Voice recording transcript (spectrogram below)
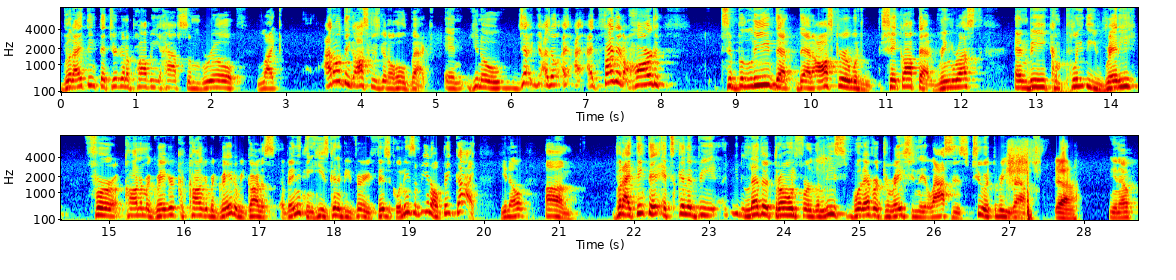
But I think that you're going to probably have some real, like, I don't think Oscar's going to hold back. And you know, I don't. I, I, find it hard to believe that that Oscar would shake off that ring rust and be completely ready for Conor McGregor. Conor McGregor, regardless of anything, he's going to be very physical, and he's a you know big guy. You know, um, but I think that it's going to be leather thrown for the least whatever duration it lasts is two or three rounds. Yeah, you know,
